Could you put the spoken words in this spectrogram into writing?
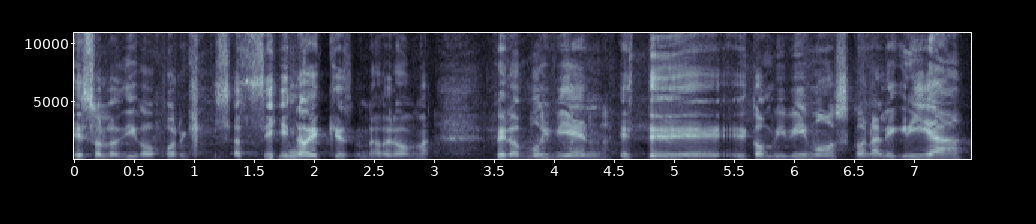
Eso lo digo porque es así, no es que es una broma pero muy bien, este, convivimos con alegría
